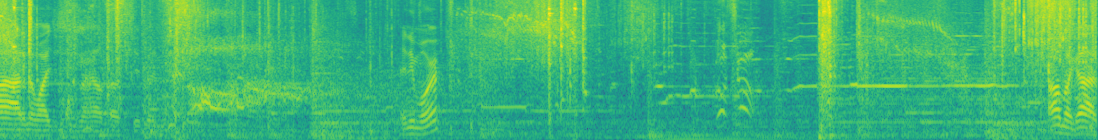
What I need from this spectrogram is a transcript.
Ah, I don't know why I just used my health. Was stupid. Any more? Oh my god.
